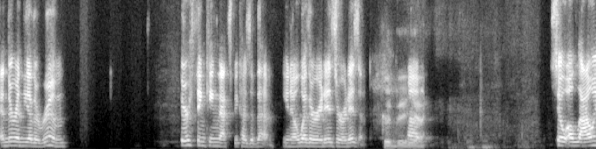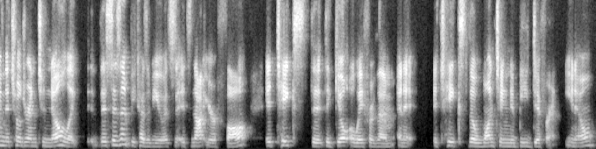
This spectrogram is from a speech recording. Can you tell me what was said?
and they're in the other room they're thinking that's because of them you know whether it is or it isn't. Could be um, yeah. so allowing the children to know like this isn't because of you. It's it's not your fault. It takes the the guilt away from them and it it takes the wanting to be different you know?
